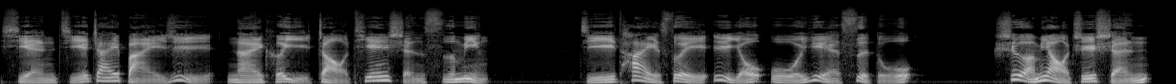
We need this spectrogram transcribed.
显节斋百日，乃可以照天神司命。即太岁日有五岳四渎，社庙之神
